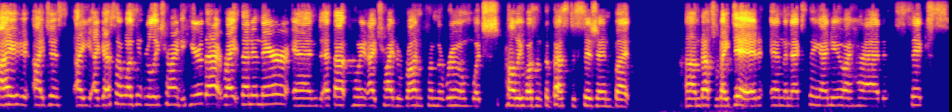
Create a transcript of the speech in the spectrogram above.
I I just I, I guess I wasn't really trying to hear that right then and there. And at that point I tried to run from the room, which probably wasn't the best decision, but um, that's what I did. And the next thing I knew I had six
